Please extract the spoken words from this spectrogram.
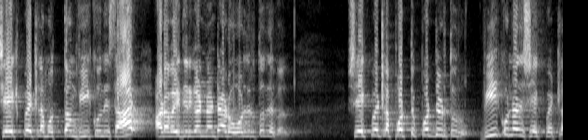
షేక్పేట్ల మొత్తం వీక్ ఉంది సార్. ఆడవై తిరగండి అంటే ఆడ ఓడి తిరుగుతో తెలియదు షేక్పేట్ల పొట్టు పొట్టు తిడుతురు వీక్ ఉన్నది షేక్పేట్ల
